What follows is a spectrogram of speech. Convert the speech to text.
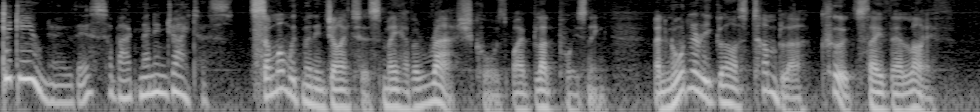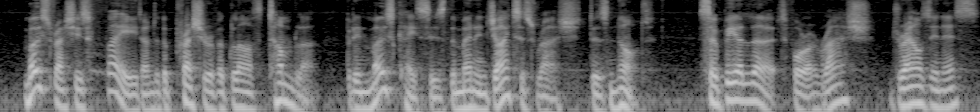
Did you know this about meningitis? Someone with meningitis may have a rash caused by blood poisoning, and an ordinary glass tumbler could save their life. Most rashes fade under the pressure of a glass tumbler, but in most cases the meningitis rash does not. So be alert for a rash, drowsiness,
